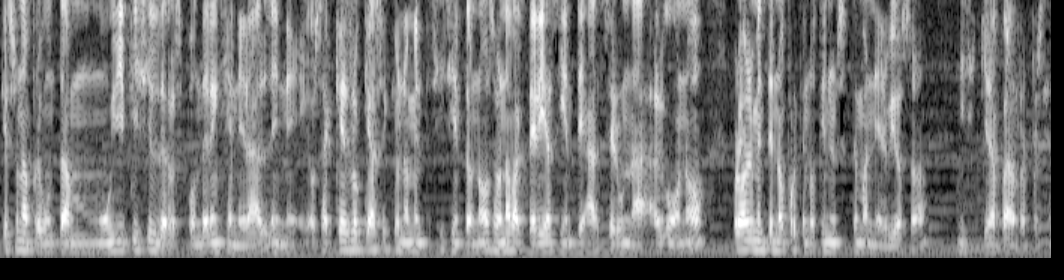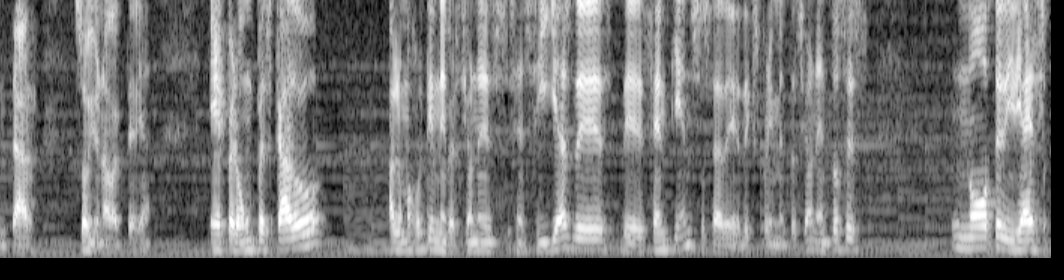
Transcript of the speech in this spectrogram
que es una pregunta muy difícil de responder en general. Eh, o sea, ¿qué es lo que hace que una mente sí sienta o no? O sea, una bacteria siente hacer una, algo o no. Probablemente no porque no tiene un sistema nervioso, ni siquiera para representar soy una bacteria. Eh, pero un pescado a lo mejor tiene versiones sencillas de, de sentience, o sea, de, de experimentación. Entonces, no te diría es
